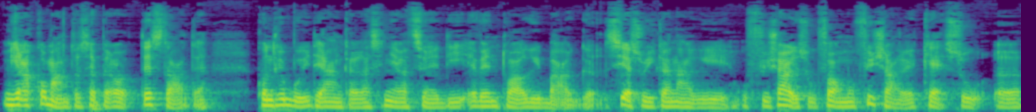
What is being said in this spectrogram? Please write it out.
Mi raccomando, se però testate, contribuite anche alla segnalazione di eventuali bug, sia sui canali ufficiali, sul forum ufficiale, che su eh,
